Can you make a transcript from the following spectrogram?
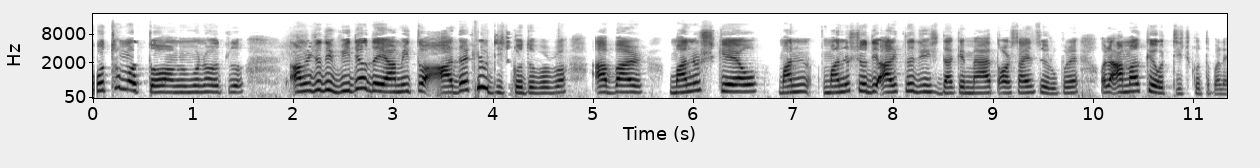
প্রথমত আমার মনে হতো আমি যদি ভিডিও দেই আমি তো আদারকেও টিচ করতে পারব। আবার মানুষকেও মানুষ যদি আরেকটা জিনিস দেখে ম্যাথ আর সায়েন্সের উপরে ওরা আমাকেও টিচ করতে পারে।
